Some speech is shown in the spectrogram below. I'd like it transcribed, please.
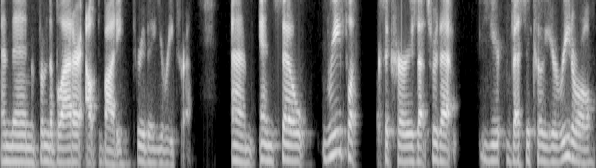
and then from the bladder out the body through the urethra. Um, and so, reflux occurs. That's where that u- vesicoureteral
